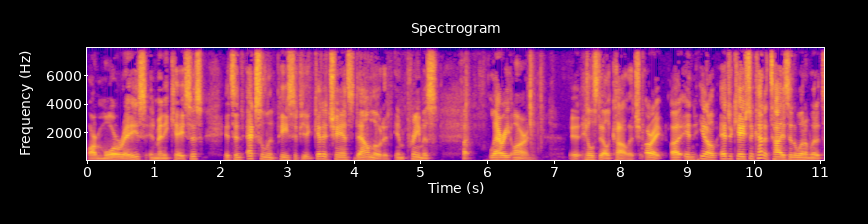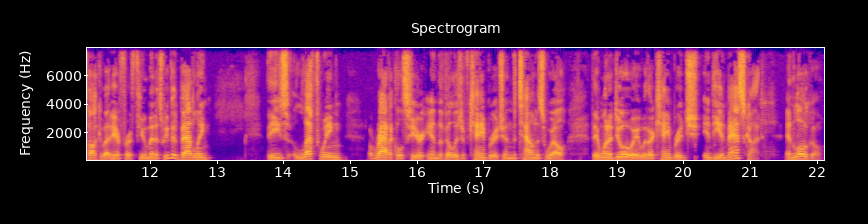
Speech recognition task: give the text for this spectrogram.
our mores in many cases. It's an excellent piece. If you get a chance, download it. Imprimis, uh, Larry Arnn at Hillsdale College. All right, uh, and you know, education kind of ties into what I'm going to talk about here for a few minutes. We've been battling these left wing radicals here in the village of Cambridge and the town as well. They want to do away with our Cambridge Indian mascot and logo,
